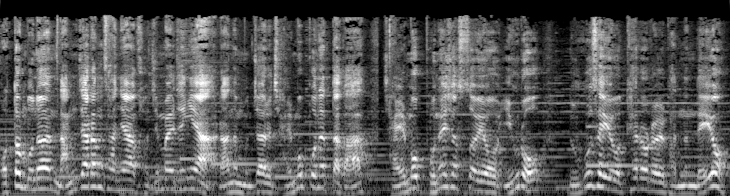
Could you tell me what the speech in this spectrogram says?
어떤 분은 남자랑 사냐 거짓말쟁이야 라는 문자를 잘못 보냈다가 잘못 보내셨어요 이후로 누구세요 테러를 받는데요.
